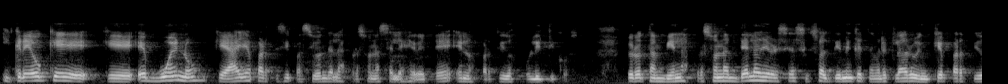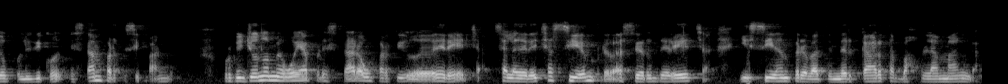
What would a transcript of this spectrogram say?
Y creo que, es bueno que haya participación de las personas LGBT en los partidos políticos, pero también las personas de la diversidad sexual tienen que tener claro en qué partido político están participando, porque yo no me voy a prestar a un partido de derecha, o sea, la derecha siempre va a ser derecha y siempre va a tener cartas bajo la manga.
